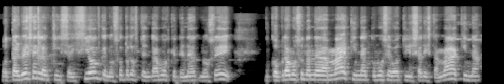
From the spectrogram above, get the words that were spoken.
o tal vez en la utilización que nosotros tengamos que tener, no sé, compramos una nueva máquina, cómo se va a utilizar esta máquina,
